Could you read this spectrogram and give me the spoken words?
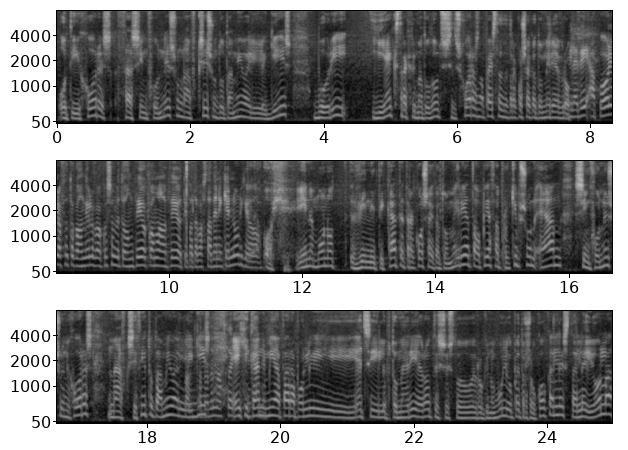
ότι οι χώρες θα συμφωνήσουν να αυξήσουν το Ταμείο Αλληλεγγύης, μπορεί η έξτρα χρηματοδότηση της χώρας να πάει στα 400 εκατομμύρια ευρώ. Δηλαδή, από όλο αυτό το κονδύλιο που ακούσαμε, τον 2,2, τίποτα από αυτά δεν είναι καινούριο; Όχι. Είναι μόνο δυνητικά 400 εκατομμύρια τα οποία θα προκύψουν εάν συμφωνήσουν οι χώρες να αυξηθεί το Ταμείο Αλληλεγγύης. Έχει κάνει μια πάρα πολύ έτσι, λεπτομερή ερώτηση στο Ευρωκοινοβούλιο ο Πέτρος Οκόκαλης. Τα λέει όλα.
